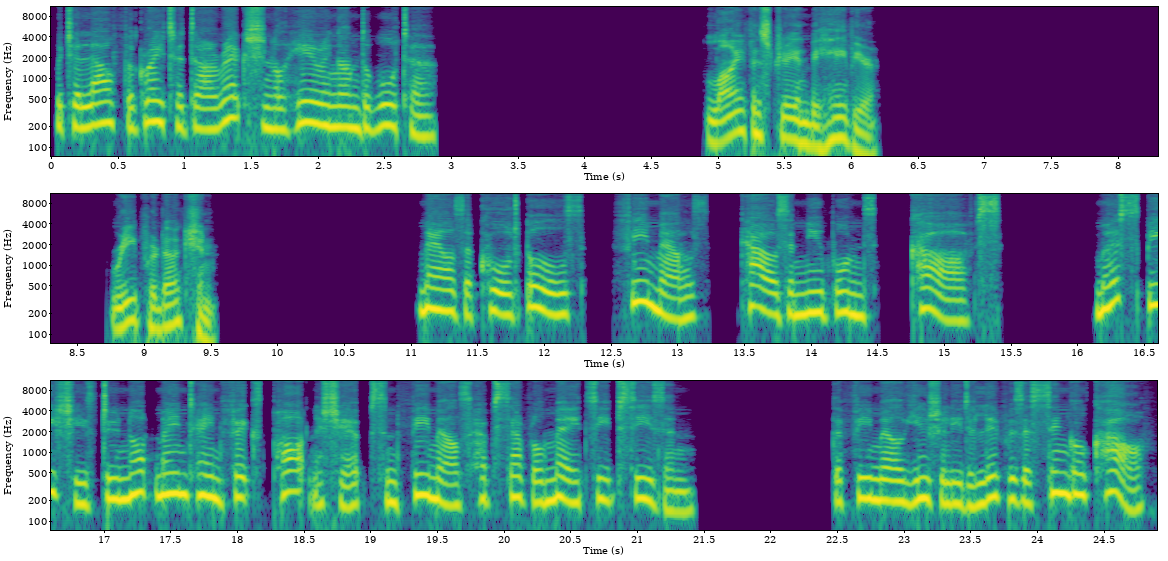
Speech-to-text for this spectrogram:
which allow for greater directional hearing underwater. Life history and behavior Reproduction Males are called bulls, females, cows and newborns, calves. Most species do not maintain fixed partnerships and females have several mates each season. The female usually delivers a single calf,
